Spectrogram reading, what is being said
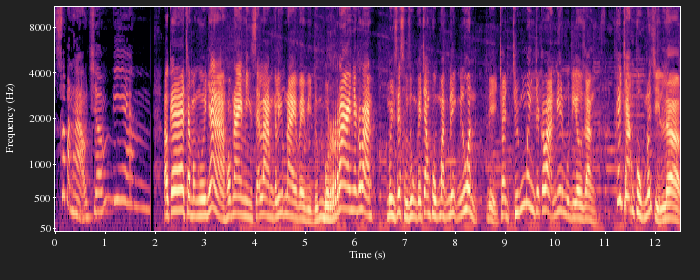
shopbanhảo.vn Ok, chào mọi người nhá. Hôm nay mình sẽ làm clip này về vị tướng Brai nha các bạn. Mình sẽ sử dụng cái trang phục mặc định luôn Để cho chứng minh cho các bạn biết một điều rằng Cái trang phục nó chỉ là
